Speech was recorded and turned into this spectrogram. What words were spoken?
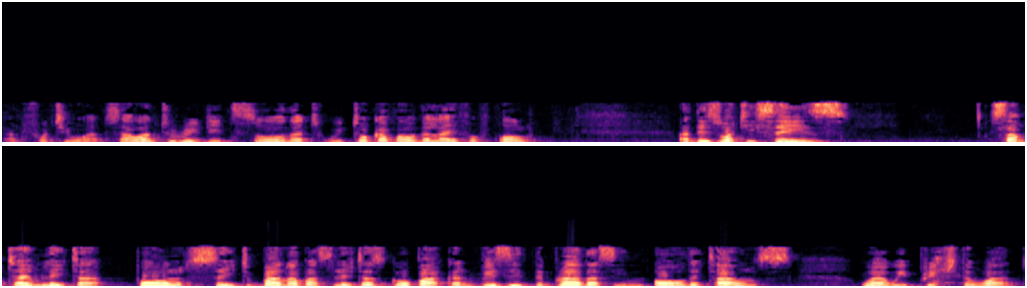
and 41. So I want to read it so that we talk about the life of Paul. And this is what he says. Sometime later, Paul said to Barnabas, Let us go back and visit the brothers in all the towns where we preach the word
